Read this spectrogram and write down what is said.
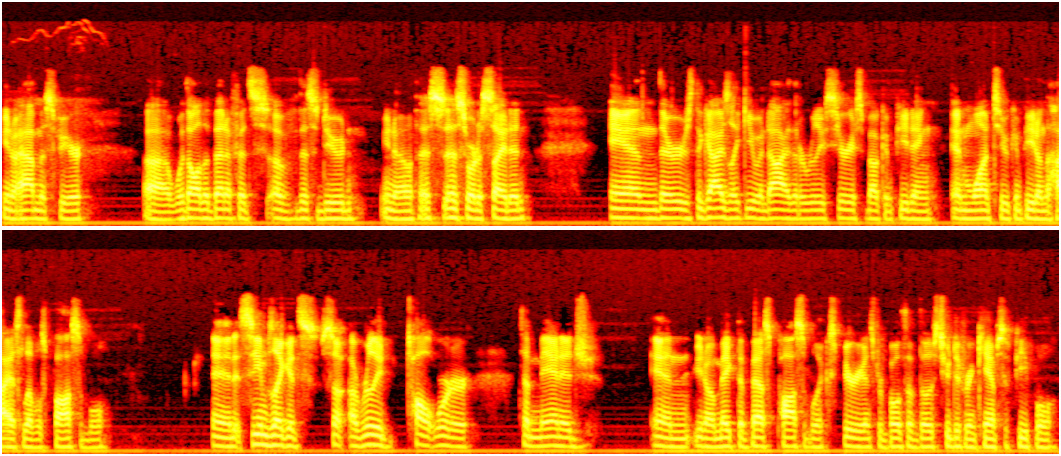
you know, atmosphere uh, with all the benefits of this dude, you know, has, has sort of cited. And there's the guys like you and I that are really serious about competing and want to compete on the highest levels possible. And it seems like it's a really tall order to manage and you know make the best possible experience for both of those two different camps of people.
